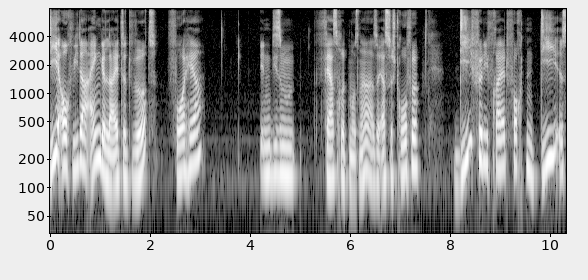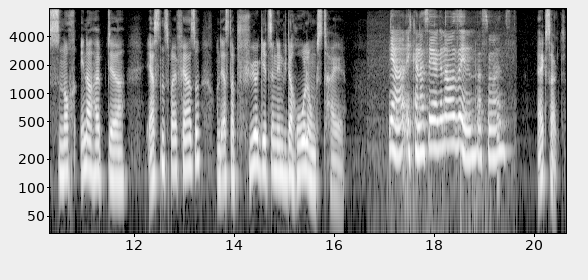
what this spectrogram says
die auch wieder eingeleitet wird vorher in diesem Versrhythmus. Ne? Also erste Strophe, die für die Freiheit fochten, die ist noch innerhalb der ersten zwei Verse und erst ab für geht es in den Wiederholungsteil. Ja, ich kann das hier ja genau sehen, was du meinst. Exakt.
